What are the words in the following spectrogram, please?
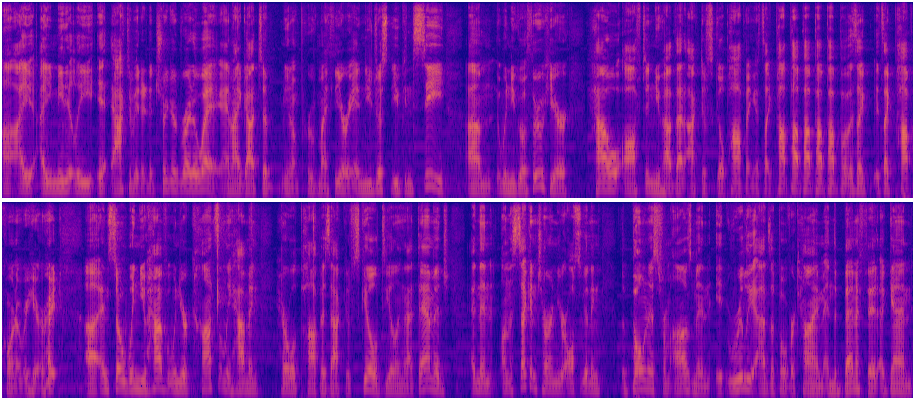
uh, I, I immediately it activated. It triggered right away and I got to you know prove my theory. And you just you can see um when you go through here how often you have that active skill popping. It's like pop pop pop pop pop, pop. it's like it's like popcorn over here right uh, and so when you have when you're constantly having Harald pop his active skill dealing that damage and then on the second turn you're also getting the bonus from Osman it really adds up over time. And the benefit again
